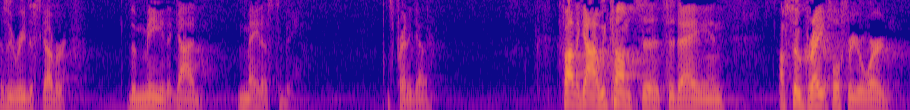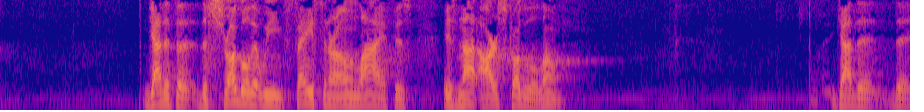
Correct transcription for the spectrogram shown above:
as we rediscover the me that God made us to be. Let's pray together. Father God, we come to today and I'm so grateful for your word. God, that the, the struggle that we face in our own life is, is not our struggle alone. God, that, that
